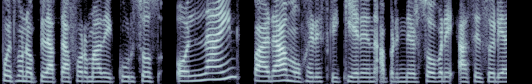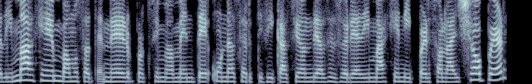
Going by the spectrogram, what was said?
pues bueno, plataforma de cursos online para mujeres que quieren aprender sobre asesoría de imagen. Vamos a tener próximamente una certificación de asesoría de imagen y personal shopper.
